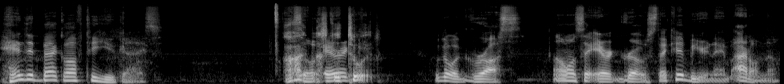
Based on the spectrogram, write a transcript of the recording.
hand it back off to you guys. All right, So, let's Eric- get to it. We'll go with Gross. I don't want to say Eric Gross. That could be your name. I don't know.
